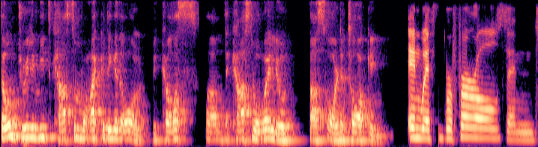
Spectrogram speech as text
don't really need customer marketing at all because um, the customer value does all the talking and with referrals and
